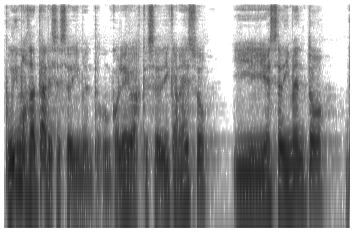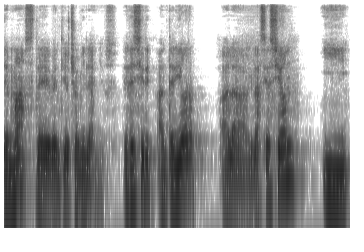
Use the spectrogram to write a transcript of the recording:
Pudimos datar ese sedimento con colegas que se dedican a eso, y es sedimento de más de 28.000 años, es decir, anterior a la glaciación, y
